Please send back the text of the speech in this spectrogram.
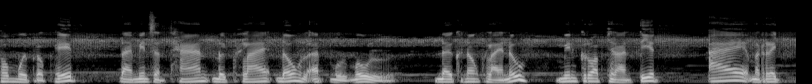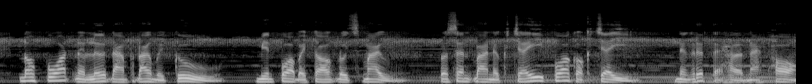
ធំមួយប្រភេទដែលមានសន្តានដូចផ្លែដូងល្អិតមូលមូលនៅក្នុងផ្លែនោះ មានគ្រាប់ច្រើនទៀតឯម្រេចដុះពាត់នៅលើដើមផ្ដៅមួយគូ មានពណ៌បៃតងដូចស្មៅប្រសិនបើនៅខ្ចីពណ៌ក៏ខ្ចីនិងរឹតតែហឹរណាស់ផង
